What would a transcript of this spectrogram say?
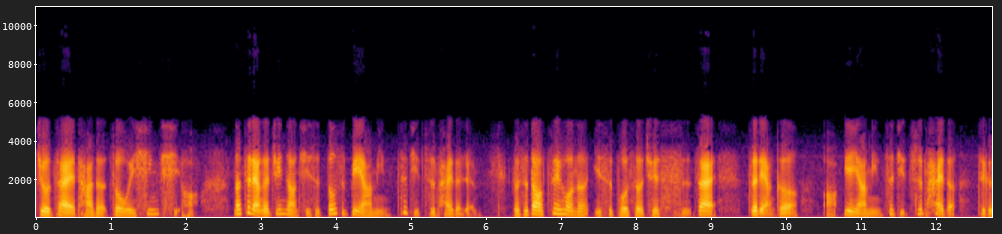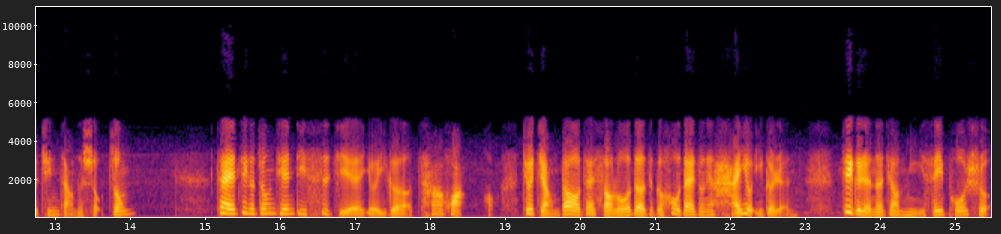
就在他的周围兴起哈。那这两个军长其实都是便雅敏自己支派的人，可是到最后呢，伊斯珀瑟却死在这两个啊便雅敏自己支派的这个军长的手中。在这个中间第四节有一个插画，好，就讲到在扫罗的这个后代中间还有一个人，这个人呢叫米菲波设，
